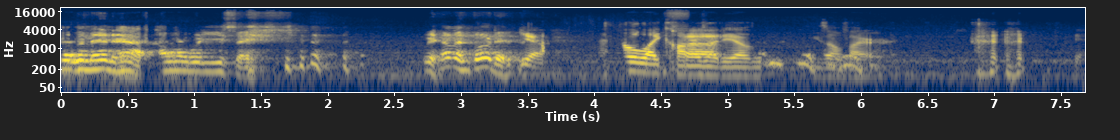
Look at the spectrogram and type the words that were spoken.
Cut them in half. Connor, what do you say? we haven't voted. Yeah, I still like Connor's Uh, idea he's on fire. yeah.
